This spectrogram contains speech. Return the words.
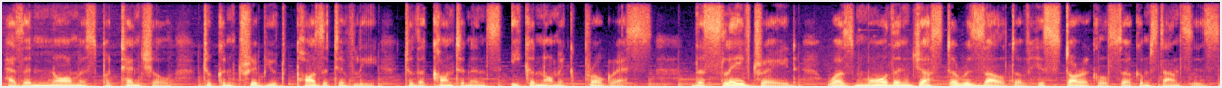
has enormous potential to contribute positively to the continent's economic progress, the slave trade was more than just a result of historical circumstances.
